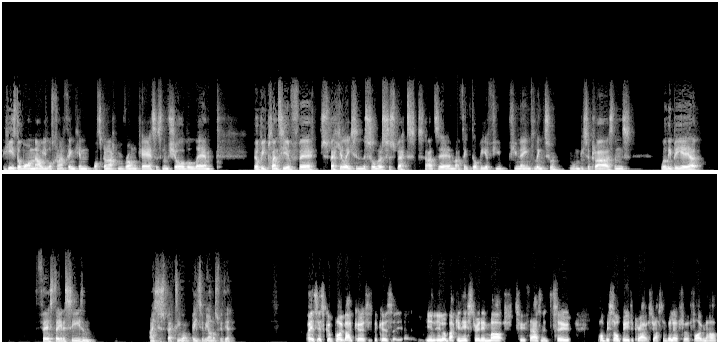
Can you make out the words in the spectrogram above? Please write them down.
he's the one now you're looking at thinking what's going to happen with Ronan Curtis, and I'm sure there'll um, there'll be plenty of uh, speculation in the summer. I suspect. I'd, um, I think there'll be a few few names linked to him. You wouldn't be surprised. And will he be here first day of the season? I suspect he won't be. To be honest with you. Well, it's, it's a good point about Curtis because you, you look back in history and in March 2002 Pompey sold Peter Crouch to Aston Villa for five and a half,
